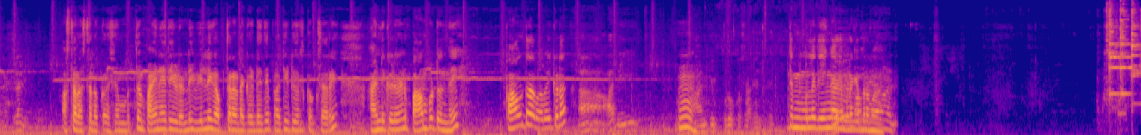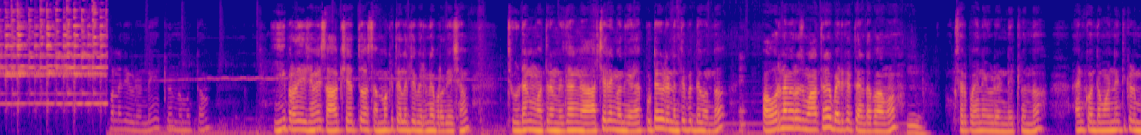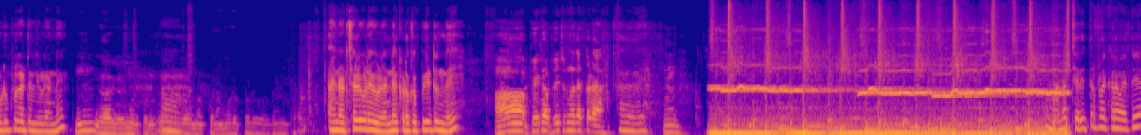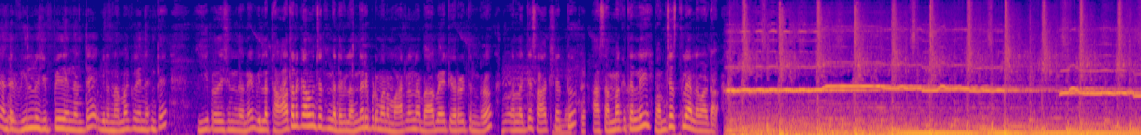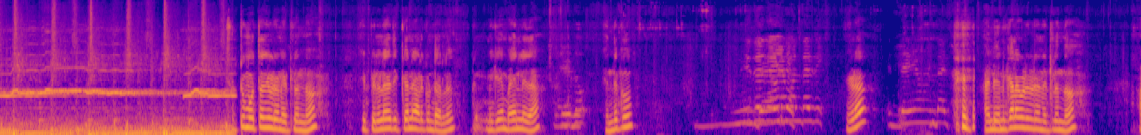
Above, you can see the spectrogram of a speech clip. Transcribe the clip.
వస్తాను వస్తాను ఒక్క నిమిషం. మొత్తం పైన అయితే చూడండి వీళ్ళే కప్తారంట గడ్డి అయితే ప్రతి టూ ఇయర్స్కి ఒకసారి. అండ్ ఇక్కడ చూడండి పాము పుట్టు ఉంది. పాము ఉంటుందా బాబా ఇక్కడ? అయితే మిమ్మల్ని ఏం కాదు మనకి ప్రమాదం. చూడండి ఎట్లుందో మొత్తం. ఈ ప్రదేశమే సాక్షాత్తు ఆ సమ్మక్క తల్లి అయితే పెరిగిన ప్రదేశం. చూడడానికి మాత్రం నిజంగా ఆశ్చర్యంగా ఉంది కదా. పుట్ట చూడండి ఎంత పెద్దగా ఉందో. పౌర్ణమి రోజు మాత్రమే బయటకు పాము ఉమ్. ఒకసారి పైన చూడండి ఎట్లుందో. అండ్ కొంతమంది అయితే ఇక్కడ ముడుపులు కట్టేది చూడండి. అండ్ అటు సైడ్ కూడా చూడండి అక్కడ ఒక పీట ఉంది. ఆ, పీట పీట ఉన్నది అక్కడ. మన చరిత్ర ప్రకారం అయితే అంటే వీళ్ళు చెప్పేది ఏంటంటే వీళ్ళ నమ్మకం ఏంటంటే ఈ ప్రదేశంలోనే వీళ్ళ తాతల కాలం నుంచి వచ్చిందంట వీళ్ళందరూ ఇప్పుడు మనం మాట్లాడిన బాబాయ్ అయితే ఎవరైతే ఉన్నారో వాళ్ళైతే సాక్షాత్తు ఆ సమ్మక్క తల్లి వంశస్థులే అన్నమాట. చుట్టూ మొత్తం చూడండి ఎట్లుందో. ఈ పిల్లలు అయితే ఇక్కడనే ఆడుకుంటారు. మీకేం భయం లేదా? ఎందుకు? ఇక్కడ అండ్ వెనకాల కూడా చూడండి ఎట్లుందో.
